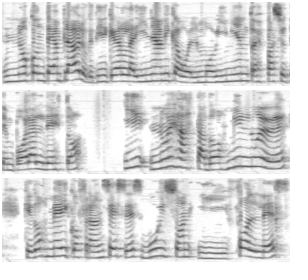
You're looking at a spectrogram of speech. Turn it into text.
no contemplaba lo que tiene que ver la dinámica o el movimiento espacio-temporal de esto. Y no es hasta 2009 que dos médicos franceses, Wilson y Foldes,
